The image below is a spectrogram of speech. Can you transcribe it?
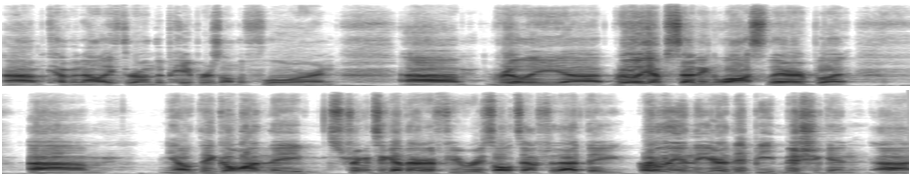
Um, Kevin Ollie throwing the papers on the floor and um, really, uh, really upsetting loss there. But um, you know, they go on, they string together a few results after that. They early in the year they beat Michigan uh,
